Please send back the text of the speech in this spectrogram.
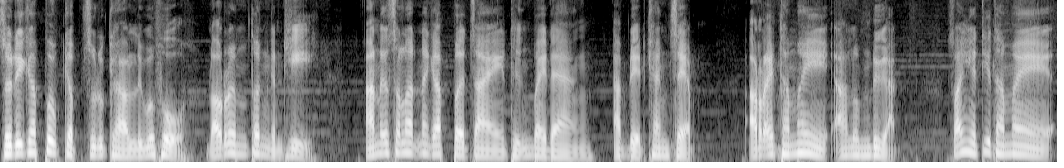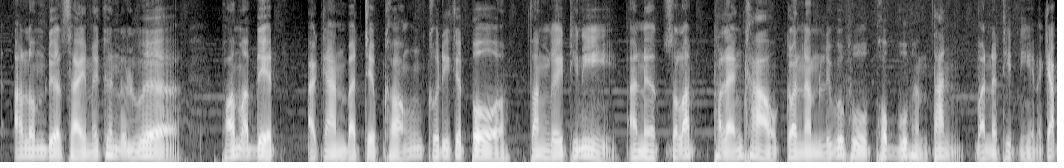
สวัสดีครับพบกับสุดข่าวลิเวอร์พูล เราเริ่มต้นกันที่อาร์เนอร์สลัดนะครับ เปิดใจถึงใบแดง อัปเดตแข้งเจ็บ อะไรทำให้อารมณ์เดือด สาเหตุที่ทำให้อารมณ์เดือดใส่ไมเคิลโอลิเวอร์พร้อมอัปเดตอาการบาดเจ็บของโคดี้เกตโป ฟังเลยที่นี่อาร์เนอร์สลัดแถลงข่าวก่อนนำลิเวอร์พูลพบวูฟแฮมตันวันอาทิตย์นี้นะครับ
